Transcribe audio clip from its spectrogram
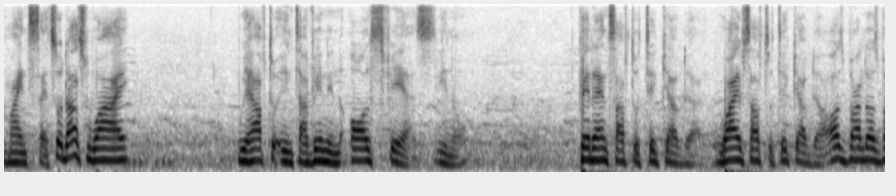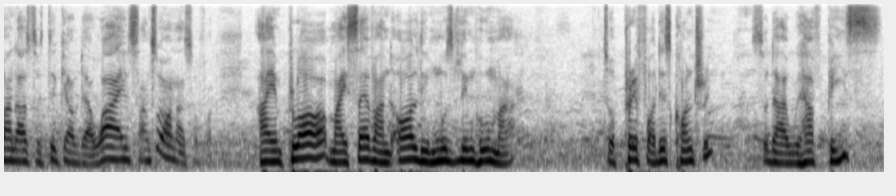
mindset. So that's why we have to intervene in all spheres, you know. Parents have to take care of their wives have to take care of their husband, husband has to take care of their wives, and so on and so forth. I implore myself and all the Muslim Ummah to pray for this country so that we have peace,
